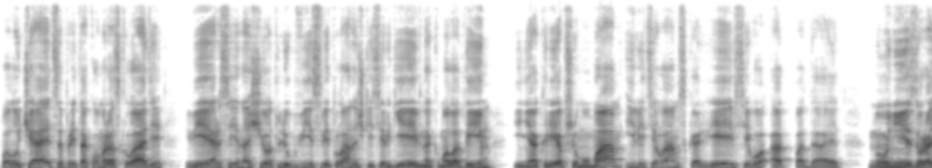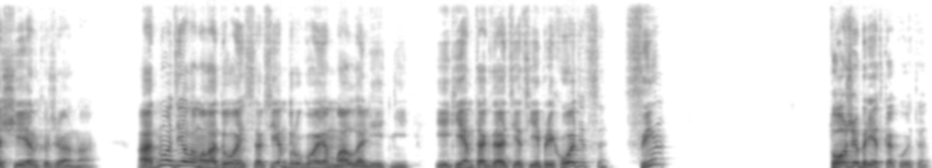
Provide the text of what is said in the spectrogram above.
Получается, при таком раскладе версии насчет любви Светланочки Сергеевны к молодым и неокрепшим умам или телам, скорее всего, отпадает. Ну, не извращенка же она. Одно дело молодой, совсем другое малолетний. И кем тогда отец ей приходится? Сын? Тоже бред какой-то.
